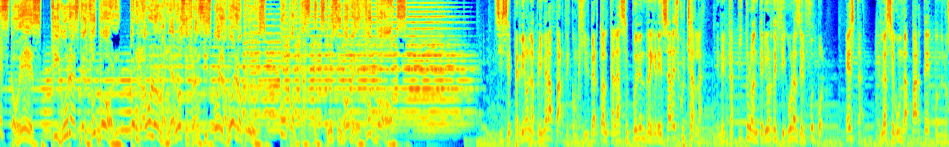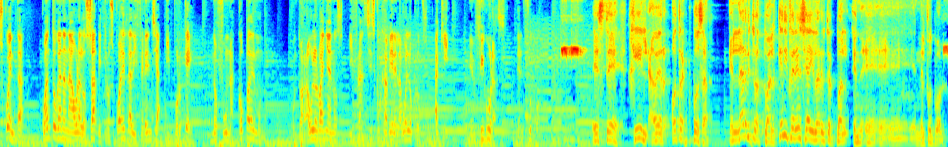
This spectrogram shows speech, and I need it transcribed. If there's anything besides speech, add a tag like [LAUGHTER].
Esto es Figuras del Fútbol con Raúl Orbañanos y Francisco el Abuelo Cruz, un podcast exclusivo de Footbox. Si se perdieron la primera parte con Gilberto Alcalá, se pueden regresar a escucharla en el capítulo anterior de Figuras del Fútbol. Esta es la segunda parte donde nos cuenta cuánto ganan ahora los árbitros, cuál es la diferencia y por qué no fue una Copa del Mundo. Junto a Raúl Orbañanos y Francisco Javier el Abuelo Cruz, aquí en Figuras del Fútbol. Este, Gil, a ver, otra cosa. El árbitro actual, ¿qué diferencia hay el árbitro actual en, eh, eh, en el fútbol?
